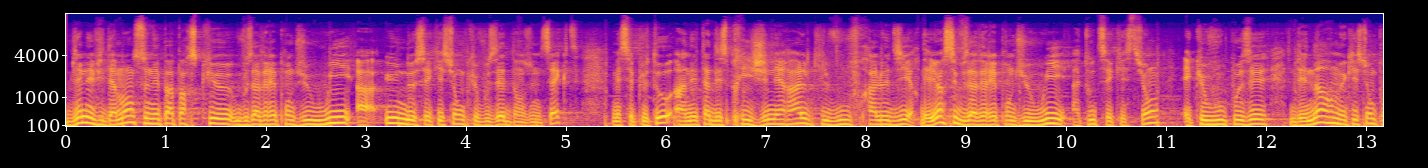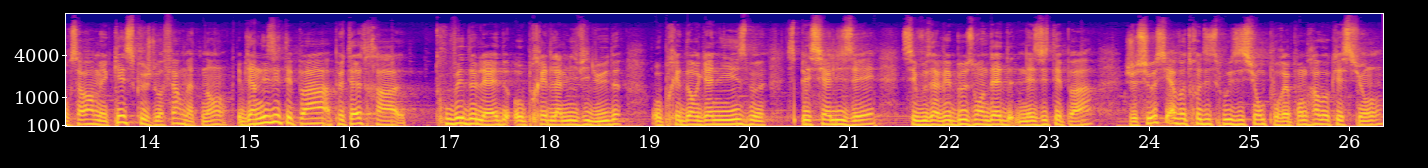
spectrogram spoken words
Bien évidemment, ce n'est pas parce que vous avez répondu oui à une de ces questions que vous êtes dans une secte, mais c'est plutôt un état d'esprit général qu'il vous fera le dire. D'ailleurs, si vous avez répondu oui à toutes ces questions et que vous vous posez d'énormes questions pour savoir mais qu'est-ce que je dois faire maintenant, eh bien n'hésitez pas peut-être à Trouvez de l'aide auprès de la Mivilude, auprès d'organismes spécialisés. Si vous avez besoin d'aide, n'hésitez pas. Je suis aussi à votre disposition pour répondre à vos questions,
